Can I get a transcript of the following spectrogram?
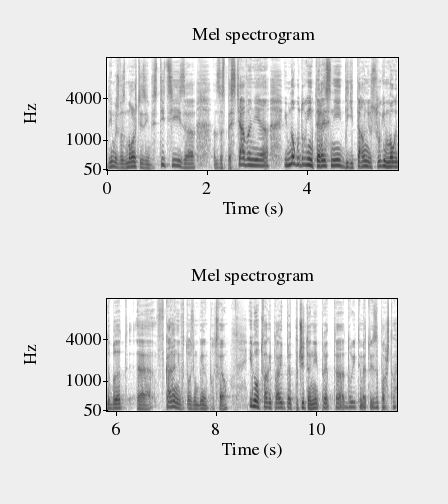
да имаш възможности за инвестиции, за, за спестявания и много други интересни дигитални услуги могат да бъдат е, вкарани в този мобилен портфел. Именно това ги прави предпочитани пред а, другите методи за плащане.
